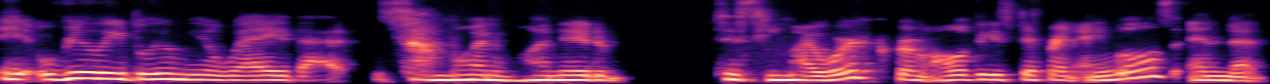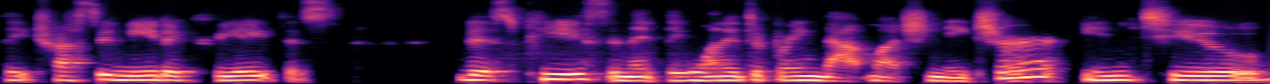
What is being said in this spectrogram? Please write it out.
it really blew me away that someone wanted to see my work from all of these different angles and that they trusted me to create this this piece and that they wanted to bring that much nature into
